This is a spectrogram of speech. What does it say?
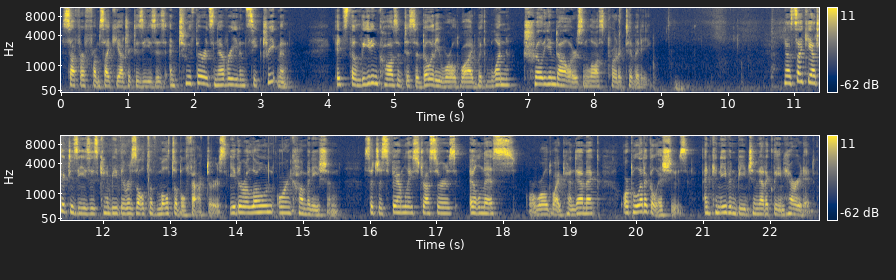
suffer from psychiatric diseases, and two thirds never even seek treatment. It's the leading cause of disability worldwide, with $1 trillion in lost productivity. Now, psychiatric diseases can be the result of multiple factors, either alone or in combination, such as family stressors, illness, or worldwide pandemic, or political issues, and can even be genetically inherited.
